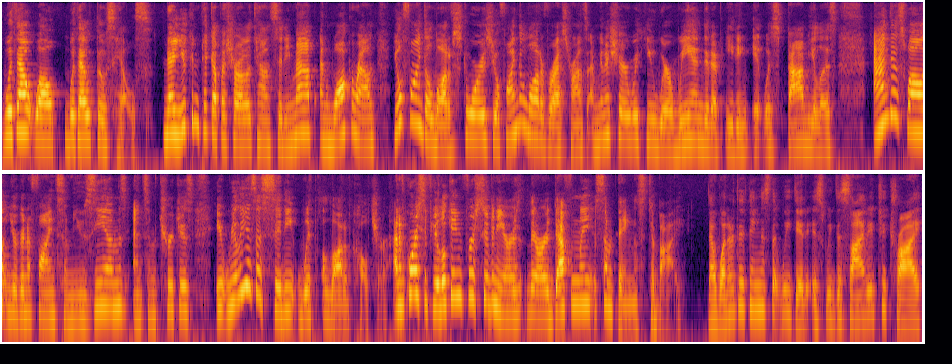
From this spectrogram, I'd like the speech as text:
without, well, without those hills. Now, you can pick up a Charlottetown city map and walk around. You'll find a lot of stores, you'll find a lot of restaurants. I'm going to share with you where we ended up eating. It was fabulous. And as well, you're going to find some museums and some churches. It really is a city with a lot of culture. And of course, if you're looking for souvenirs, there are definitely some things to buy. Now, one of the things that we did is we decided to try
